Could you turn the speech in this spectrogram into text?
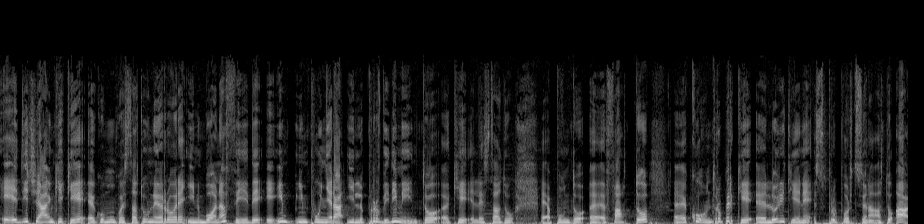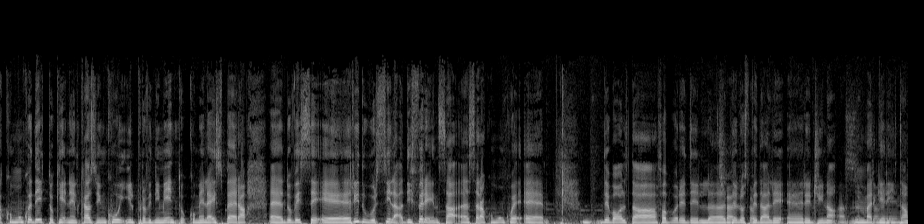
e dice anche che è comunque stato un errore in buona fede e in impugnerà il provvedimento eh, che le è stato eh, appunto eh, fatto eh, contro perché eh, lo ritiene sproporzionato. Ha comunque detto che nel caso in cui il provvedimento, come lei spera, eh, dovesse ridursi, la differenza sarà comunque devolta a favore del, certo. dell'ospedale Regina Margherita.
